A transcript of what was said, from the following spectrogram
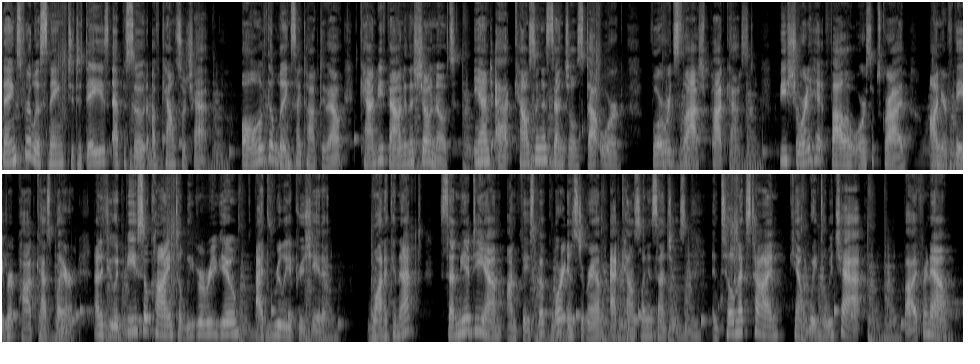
Thanks for listening to today's episode of Counselor Chat. All of the links I talked about can be found in the show notes and at counselingessentials.org forward slash podcast. Be sure to hit follow or subscribe on your favorite podcast player. And if you would be so kind to leave a review, I'd really appreciate it. Want to connect? Send me a DM on Facebook or Instagram at Counseling Essentials. Until next time, can't wait till we chat. Bye for now.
